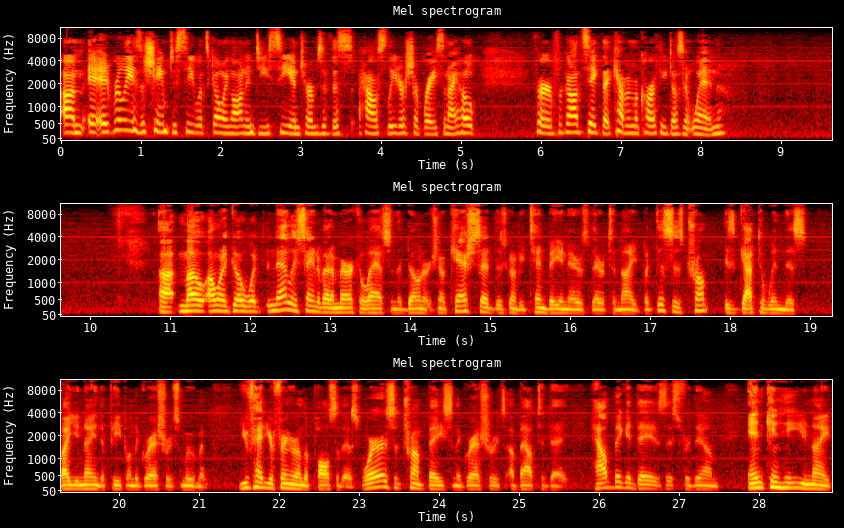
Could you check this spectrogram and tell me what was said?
Um, it, it really is a shame to see what's going on in DC in terms of this House leadership race. And I hope for, for God's sake that Kevin McCarthy doesn't win. Uh, Mo, I want to go what Natalie's saying about America Last and the donors. You know, Kash said there's going to be 10 billionaires there tonight, but this is Trump has got to win this by uniting the people in the grassroots movement. You've had your finger on the pulse of this. Where is the Trump base and the grassroots about today? How big a day is this for them? And can he unite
